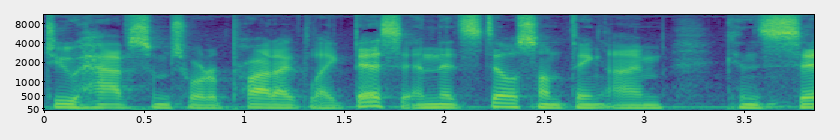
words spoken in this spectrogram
to have some sort of product like this. And it's still something I'm considering,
